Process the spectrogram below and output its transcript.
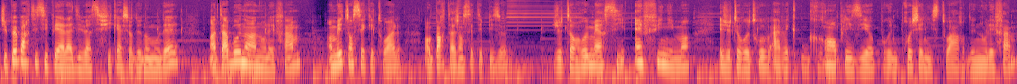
tu peux participer à la diversification de nos modèles en t'abonnant à nous les femmes, en mettant 5 étoiles, en partageant cet épisode. Je t'en remercie infiniment et je te retrouve avec grand plaisir pour une prochaine histoire de nous les femmes.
